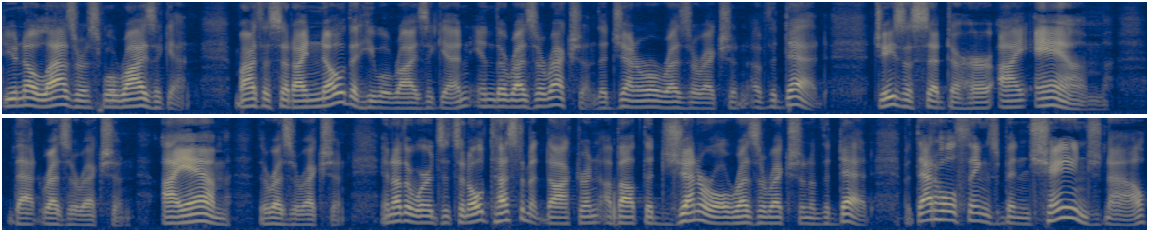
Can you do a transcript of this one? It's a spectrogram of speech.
Do you know Lazarus will rise again? Martha said, I know that he will rise again in the resurrection, the general resurrection of the dead. Jesus said to her, I am that resurrection. I am the resurrection. In other words, it's an Old Testament doctrine about the general resurrection of the dead. But that whole thing's been changed now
